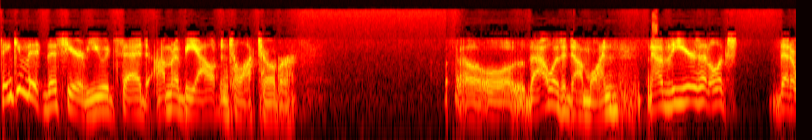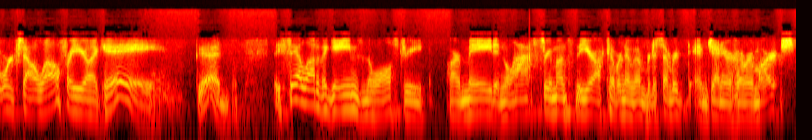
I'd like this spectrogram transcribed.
think of it this year: if you had said, "I'm going to be out until October," Oh, that was a dumb one. Now the years that it looks that it works out well for you, you're like, hey, good. They say a lot of the gains in the Wall Street are made in the last three months of the year, October, November, December, and January, February, March.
